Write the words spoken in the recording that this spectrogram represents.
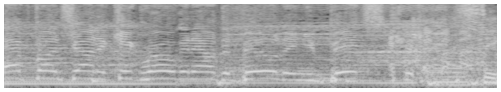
have fun trying to kick Rogan out the building, you bitch. See,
